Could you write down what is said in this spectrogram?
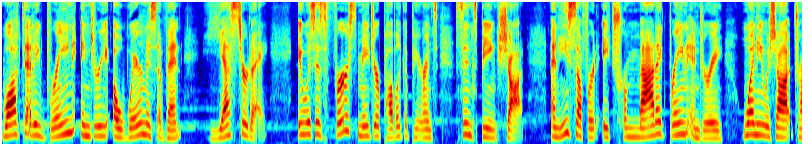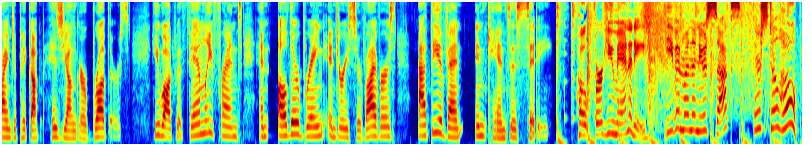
walked at a brain injury awareness event yesterday. It was his first major public appearance since being shot, and he suffered a traumatic brain injury when he was shot trying to pick up his younger brothers. He walked with family, friends, and other brain injury survivors at the event in Kansas City. Hope for humanity. Even when the news sucks, there's still hope.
